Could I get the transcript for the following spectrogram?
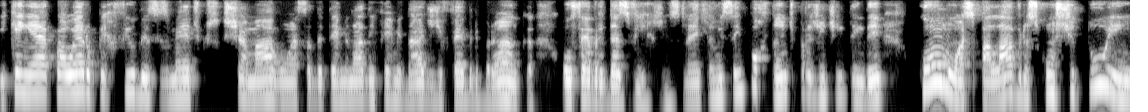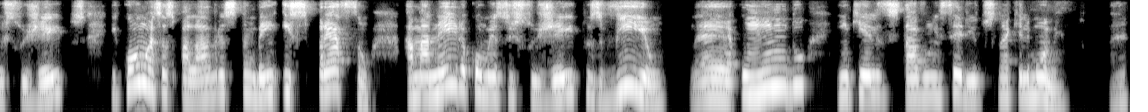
e quem é, qual era o perfil desses médicos que chamavam essa determinada enfermidade de febre branca ou febre das virgens. Né? Então, isso é importante para a gente entender como as palavras constituem os sujeitos e como essas palavras também expressam a maneira como esses sujeitos viam né, o mundo em que eles estavam inseridos naquele momento. Né?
